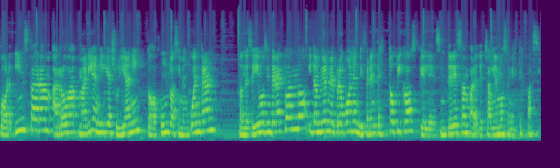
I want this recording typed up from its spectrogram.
por Instagram, arroba María Emilia Giuliani, todo junto, así me encuentran, donde seguimos interactuando y también me proponen diferentes tópicos que les interesan para que charlemos en este espacio.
